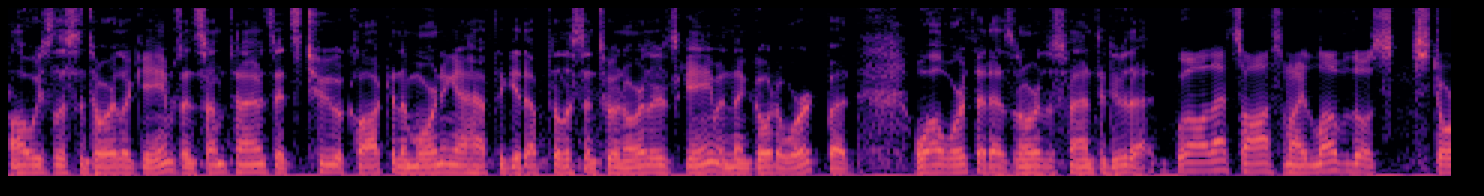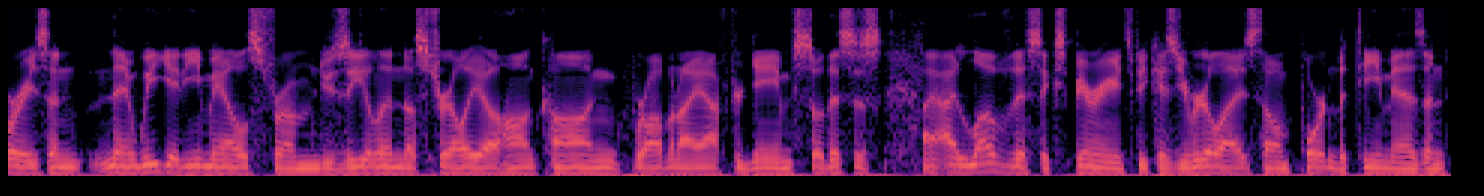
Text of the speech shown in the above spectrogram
always listened to Oiler games, and sometimes sometimes it's two o'clock in the morning. I have to get up to listen to an Oilers game and then go to work. But well worth it as an Oilers fan to do that. Well, that's awesome. I love those stories, and then we get emails from New Zealand, Australia, Hong Kong, Rob and I after games. So this is I, I love this experience because you realize how important the team is, and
